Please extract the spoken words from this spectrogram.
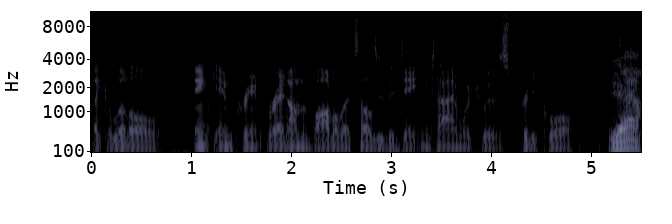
like a little ink imprint right on the bottle that tells you the date and time which was pretty cool Yeah,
